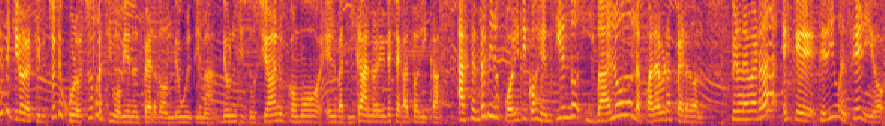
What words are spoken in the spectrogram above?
¿Qué te quiero decir? Yo te juro, yo recibo bien el perdón de última, de una institución como el Vaticano, la Iglesia Católica. Hasta en términos políticos entiendo y valoro la palabra perdón. Pero la verdad es que, te digo en serio,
